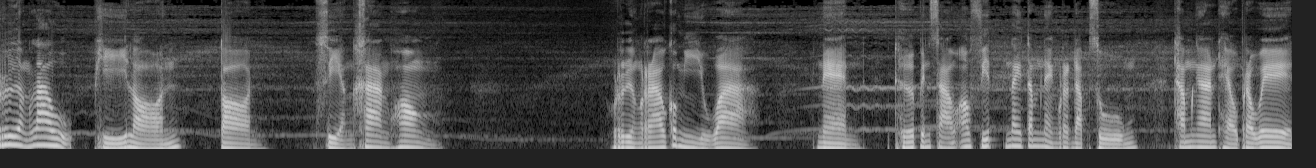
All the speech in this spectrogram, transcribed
เรื่องเล่า ผีหลอน ตอน เสียงข้างห้อง เรื่องราวก็มีอยู่ว่า แนน เธอเป็นสาวออฟฟิศในตำแหน่งระดับสูงทำงานแถวประเวศ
